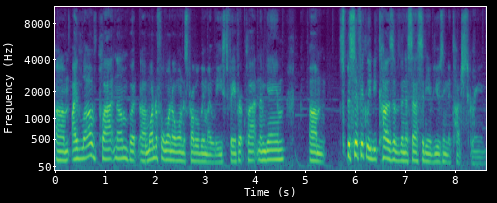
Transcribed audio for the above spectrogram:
Um, I love Platinum, but um, Wonderful 101 is probably my least favorite Platinum game, um, specifically because of the necessity of using the touchscreen.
